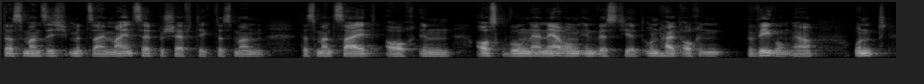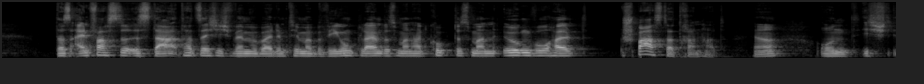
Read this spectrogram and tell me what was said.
dass man sich mit seinem Mindset beschäftigt, dass man, dass man Zeit auch in ausgewogene Ernährung investiert und halt auch in Bewegung, ja. Und das Einfachste ist da tatsächlich, wenn wir bei dem Thema Bewegung bleiben, dass man halt guckt, dass man irgendwo halt Spaß daran hat. Ja. Und ich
